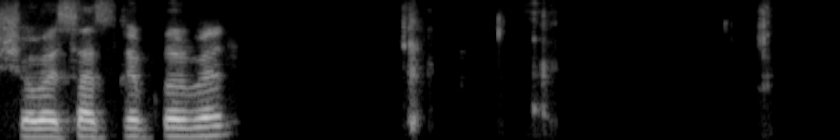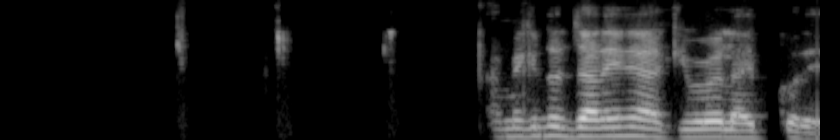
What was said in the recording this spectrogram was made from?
সবাই সাবস্ক্রাইব করবেন। আমি কিন্তু জানি না কীভাবে লাইভ করে।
